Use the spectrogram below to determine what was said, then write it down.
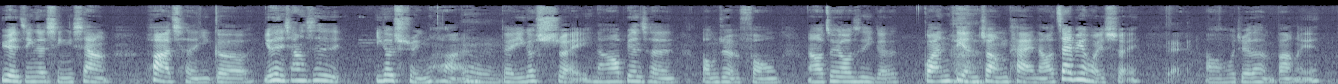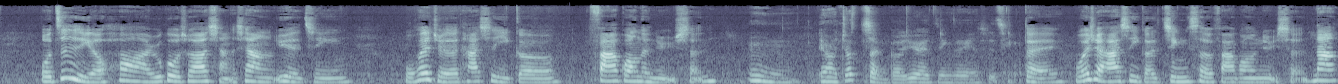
月经的形象画成一个有点像是一个循环，嗯对，一个水，然后变成龙卷风，然后最后是一个关电状态，然后再变回水。对，哦，我觉得很棒诶。我自己的话，如果说要想象月经，我会觉得她是一个发光的女神。嗯，然后就整个月经这件事情，对我会觉得她是一个金色发光的女神。那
